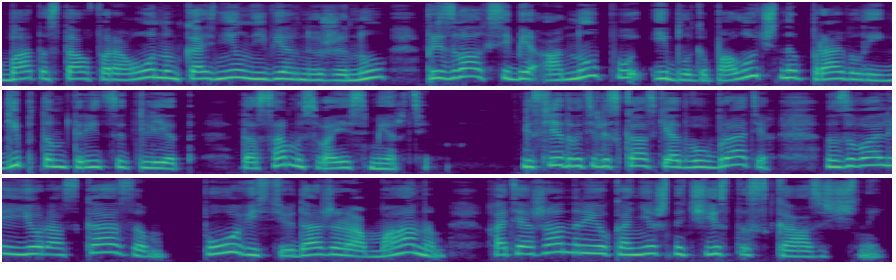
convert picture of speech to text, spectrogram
Бата стал фараоном, казнил неверную жену, призвал к себе Анупу и благополучно правил Египтом 30 лет, до самой своей смерти. Исследователи сказки о двух братьях называли ее рассказом, повестью даже романом, хотя жанр ее, конечно, чисто сказочный.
